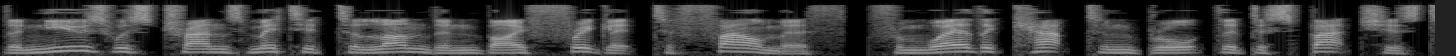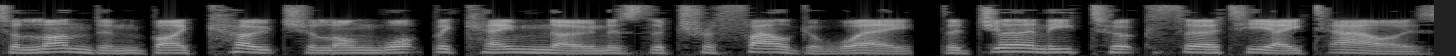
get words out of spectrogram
the news was transmitted to London by frigate to Falmouth, from where the captain brought the dispatches to London by coach along what became known as the Trafalgar Way. The journey took 38 hours.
